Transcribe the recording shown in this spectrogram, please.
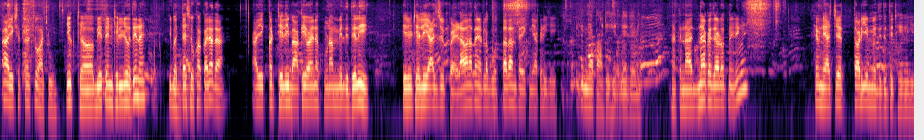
આ એક ક્ષેત્ર શું સાચું એક ઠ- બે ત્રણ ઠેલીઓ હતી ને એ બધા સોખા કર્યા હતા આ એક જ ઠેલી બાકી હોય ને ખૂણામાં મેં લીધેલી એની ઠેલી આજ પહેરાવાના હતા ને એટલે ગોતતા હતા ને તો એક નીકળી ગઈ ના કે ના ના કે જાડો જ નહીં નહીં કોઈ એમ नीचे तड़िए में दी थी ठेली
